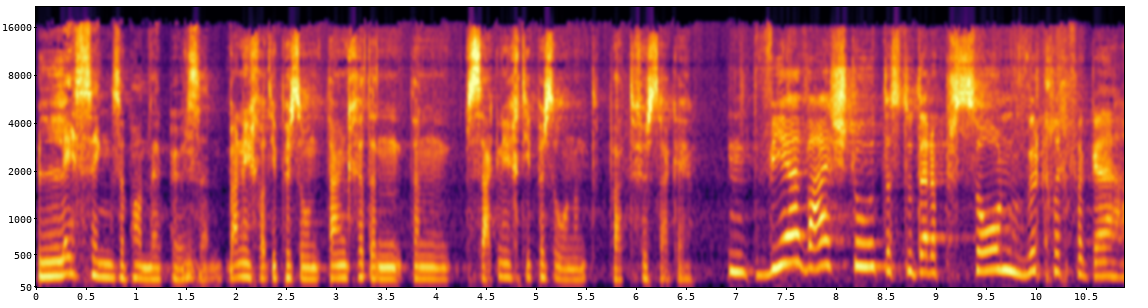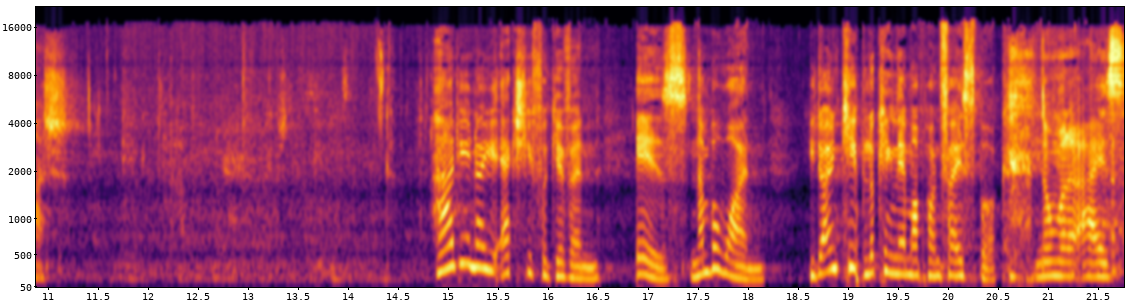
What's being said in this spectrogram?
blessings upon that person. Wenn ich an die Person denke, dann, dann segne ich die Person und bete für Segen. Und wie weißt du, dass du dieser Person wirklich vergeben hast? How do you know you're actually forgiven? Is number one, you don't keep looking them up on Facebook. Nummer eins,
